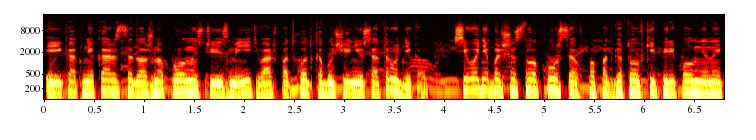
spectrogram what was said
и, как мне кажется, должно полностью изменить изменить ваш подход к обучению сотрудников. Сегодня большинство курсов по подготовке переполнены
